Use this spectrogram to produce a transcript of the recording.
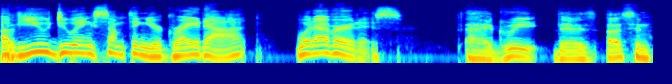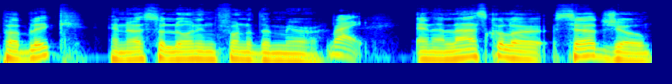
of you doing something you're great at, whatever it is. I agree. There's us in public and us alone in front of the mirror. Right. And our last caller, Sergio,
